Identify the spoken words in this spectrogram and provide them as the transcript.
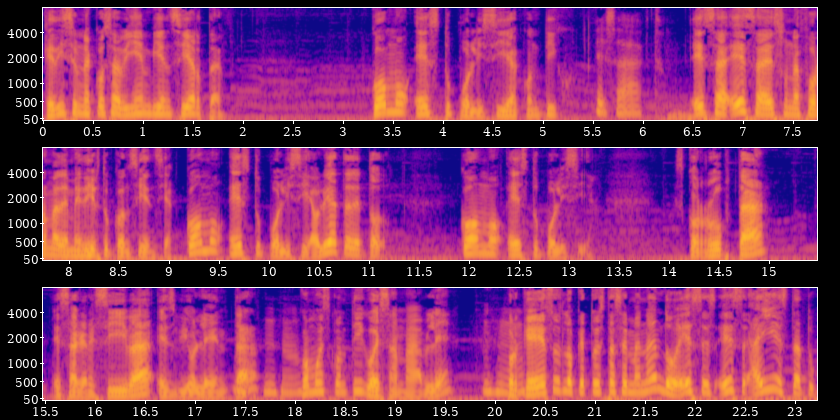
que dice una cosa bien, bien cierta. ¿Cómo es tu policía contigo? Exacto. Esa, esa es una forma de medir tu conciencia. ¿Cómo es tu policía? Olvídate de todo. ¿Cómo es tu policía? ¿Es corrupta? ¿Es agresiva? ¿Es violenta? ¿Cómo es contigo? ¿Es amable? Porque eso es lo que tú estás emanando. Es, es, ahí está tu,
